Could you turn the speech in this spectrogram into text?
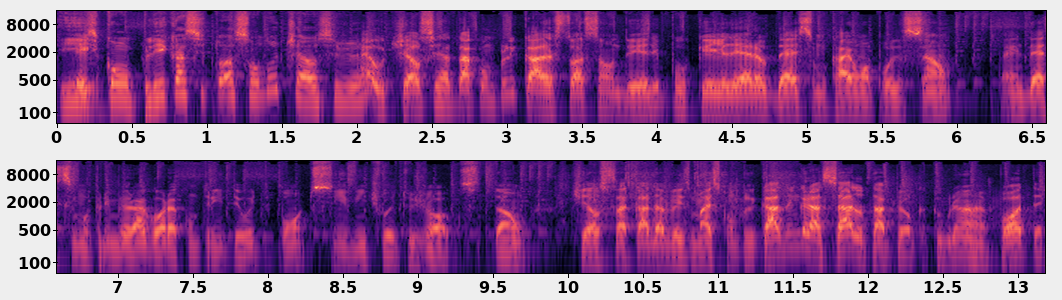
E, isso complica a situação do Chelsea, viu? É, o Chelsea já tá complicada a situação dele, porque ele era o décimo, caiu uma posição. Tá em décimo primeiro agora com 38 pontos em 28 jogos. Então, o Chelsea tá cada vez mais complicado. Engraçado, Tapioca, que o Graham Potter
